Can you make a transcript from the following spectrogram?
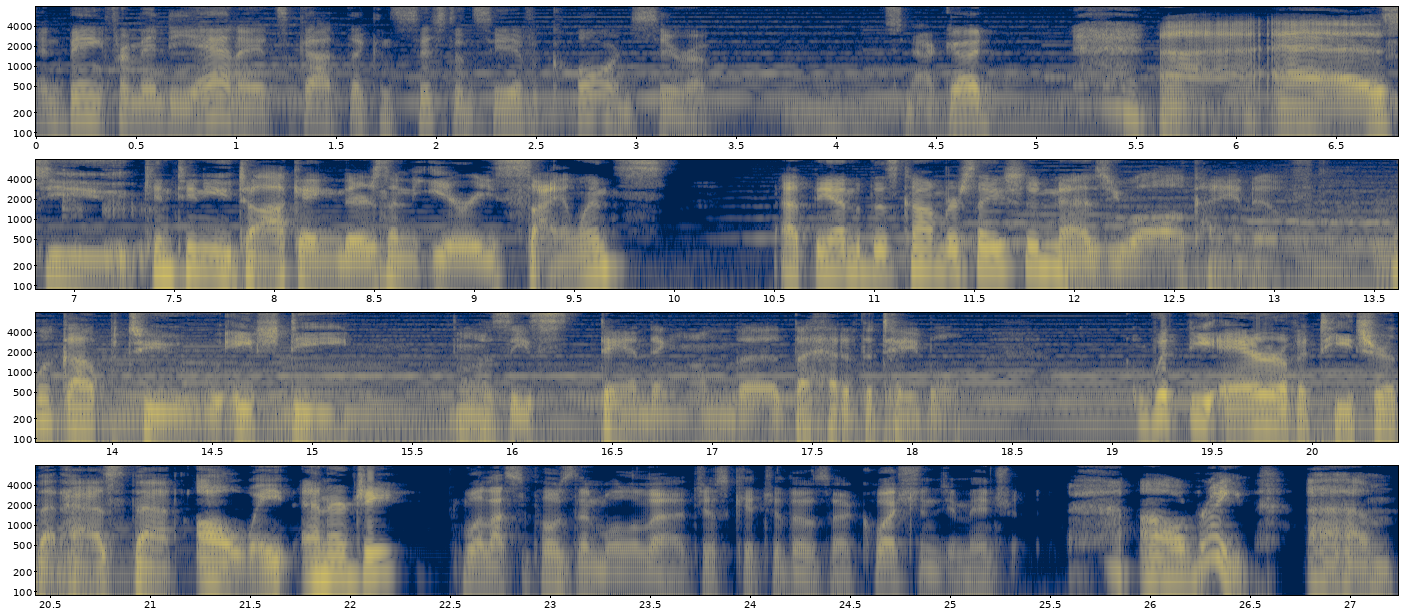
And being from Indiana, it's got the consistency of corn syrup. It's not good. Uh, as you continue talking, there's an eerie silence at the end of this conversation as you all kind of look up to HD as he's standing on the, the head of the table. with the air of a teacher that has that all weight energy. Well, I suppose then we'll uh, just get to those uh, questions you mentioned. All right. Um,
